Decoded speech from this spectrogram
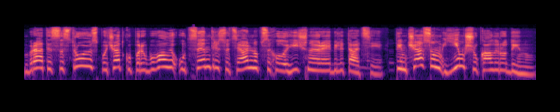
Брат із сестрою спочатку перебували у центрі соціально-психологічної реабілітації. Тим часом їм шукали родину.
